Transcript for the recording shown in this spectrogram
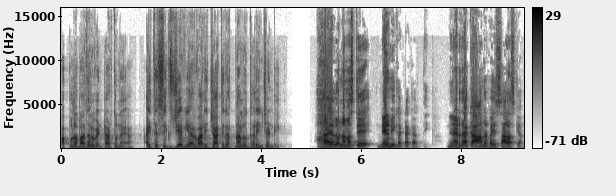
అప్పుల బాధలు వెంటాడుతున్నాయా? అయితే సిక్స్ జేవిఆర్ వారి జాతిరత్నాలు ధరించండి. హాయ్ హలో నమస్తే. నేను మీ కట్టా కార్తీక్. నిన్నటిదాకా ఆంధ్రప్రదేశ్ సారా స్కామ్.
